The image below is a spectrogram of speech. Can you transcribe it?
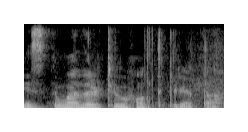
Is the weather too hot, Greta?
